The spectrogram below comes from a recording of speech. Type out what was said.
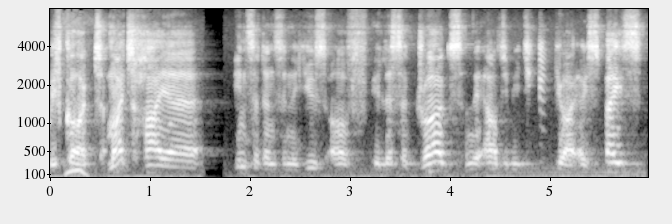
we've got much higher incidence in the use of illicit drugs in the LGBTQIA space.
